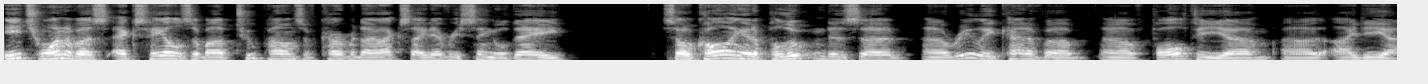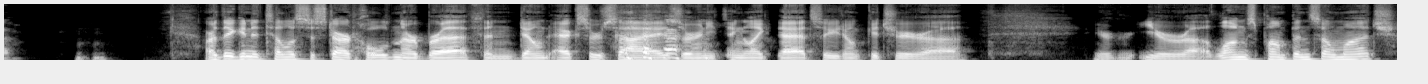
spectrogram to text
Each one of us exhales about two pounds of carbon dioxide every single day. So calling it a pollutant is really kind of a, a faulty uh, uh, idea. Are they going to tell us to start holding our breath and don't exercise or anything like that, so you don't get your uh, your your uh, lungs pumping so much?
